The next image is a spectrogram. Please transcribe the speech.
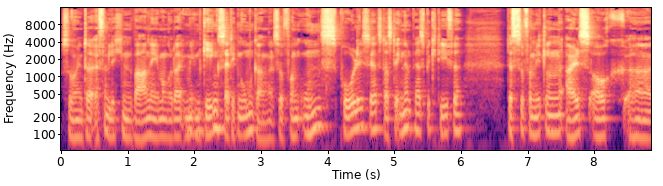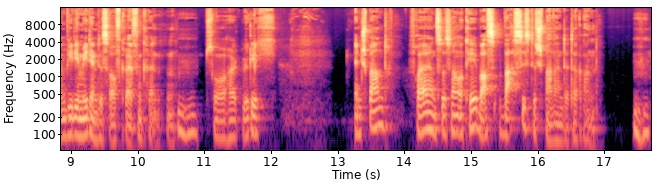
So in der öffentlichen Wahrnehmung oder im, im gegenseitigen Umgang. Also von uns Polis jetzt aus der Innenperspektive das zu vermitteln, als auch äh, wie die Medien das aufgreifen könnten. Mhm. So halt wirklich entspannt, frei und zu sagen, okay, was, was ist das Spannende daran? Mhm.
